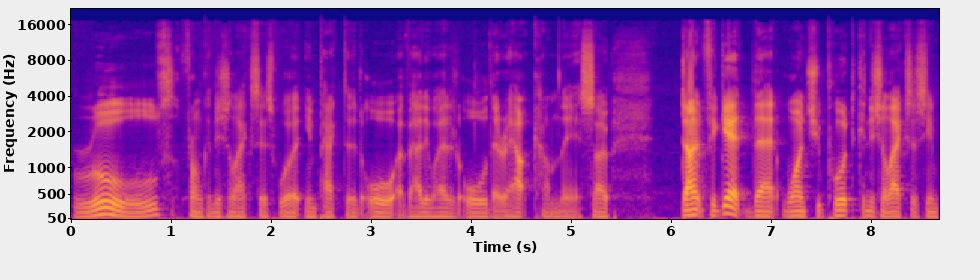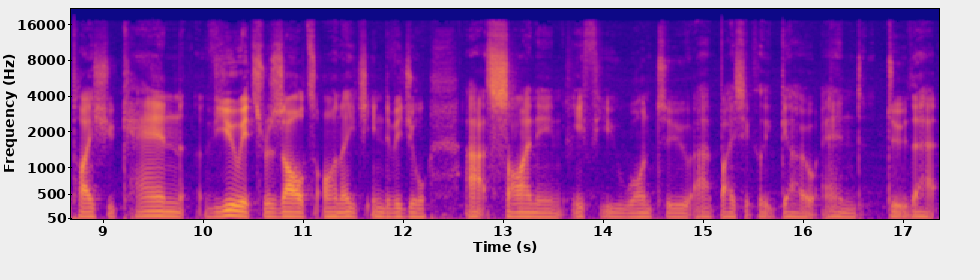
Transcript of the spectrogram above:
rules from conditional access were impacted or evaluated or their outcome there. So don't forget that once you put conditional access in place, you can view its results on each individual uh, sign in if you want to uh, basically go and do that.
